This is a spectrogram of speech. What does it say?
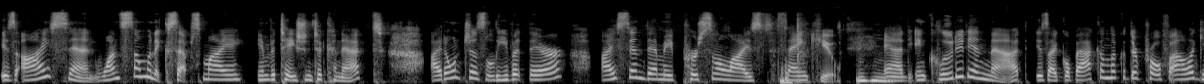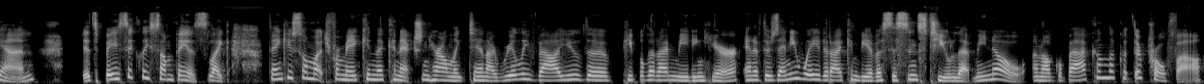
is I send, once someone accepts my invitation to connect, I don't just leave it there. I send them a personalized thank you. Mm-hmm. And included in that is I go back and look at their profile again it's basically something that's like, thank you so much for making the connection here on LinkedIn. I really value the people that I'm meeting here. And if there's any way that I can be of assistance to you, let me know. And I'll go back and look at their profile.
